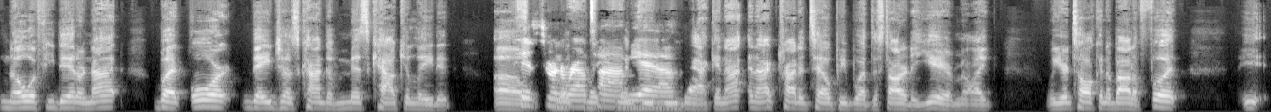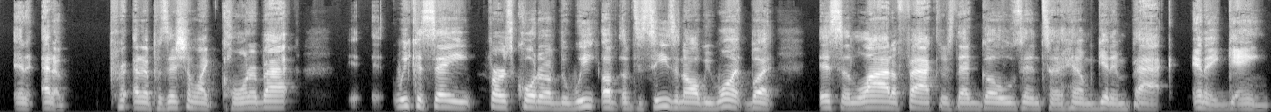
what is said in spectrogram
know if he did or not, but or they just kind of miscalculated uh, his turnaround when, time. When yeah. Back. And I and I try to tell people at the start of the year, like when you're talking about a foot and at a at a position like cornerback, we could say first quarter of the week of, of the season all we want, but it's a lot of factors that goes into him getting back in a game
